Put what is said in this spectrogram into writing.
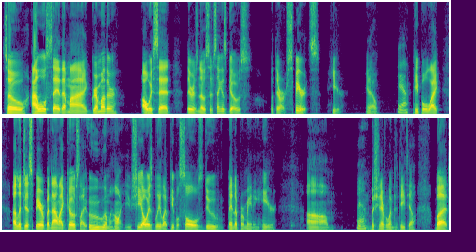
So I will say that my grandmother always said there is no such thing as ghosts, but there are spirits here. You know, Yeah. people like a legit spirit, but not like ghosts. Like, ooh, I'm gonna haunt you. She always believed like people's souls do end up remaining here. Um, Yeah. but she never went into detail. But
